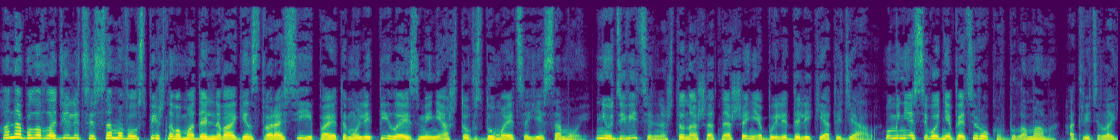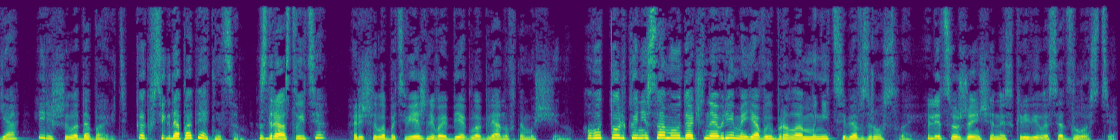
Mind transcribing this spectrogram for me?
Она была владелицей самого успешного модельного агентства России, поэтому лепила из меня, что вздумается ей самой. Неудивительно, что наши отношения были далеки от идеала. «У меня сегодня пять уроков было, мама», — ответила я и решила добавить. «Как всегда по пятницам. Здравствуйте», Решила быть вежливой, бегло глянув на мужчину. Вот только не самое удачное время я выбрала мнить себя взрослой. Лицо женщины скривилось от злости.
